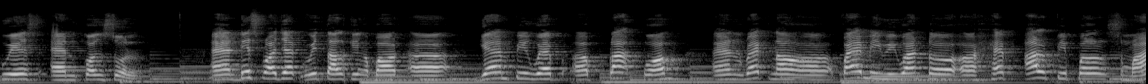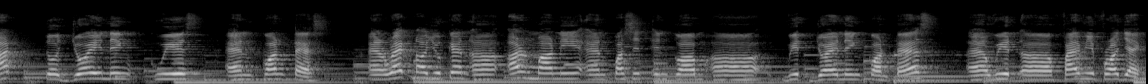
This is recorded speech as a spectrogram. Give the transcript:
Quiz and Console. And this project we talking about uh, Gampi web uh, platform and right now uh, Payme we want to uh, help all people smart to joining quiz and contest. And right now you can uh, earn money and passive income uh, with joining contest uh, with uh, Payme project.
